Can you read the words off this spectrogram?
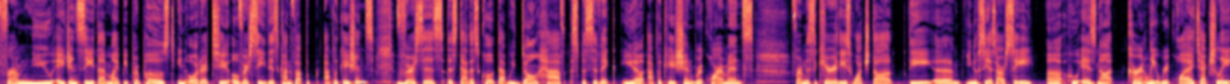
from new agency that might be proposed in order to oversee this kind of ap- applications versus the status quo that we don't have specific you know application requirements from the securities watchdog, the uh, you know CSRC, uh, who is not currently required to actually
